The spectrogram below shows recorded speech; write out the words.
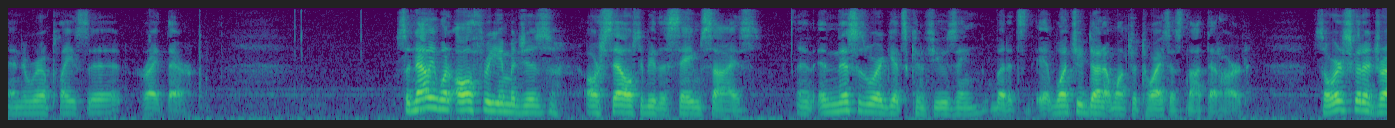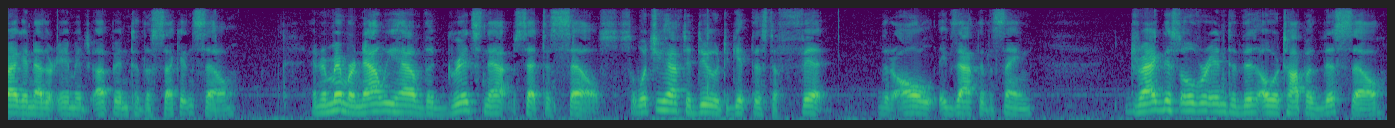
And we're going to place it right there. So now we want all three images or cells to be the same size. And, and this is where it gets confusing, but it's it, once you've done it once or twice, it's not that hard. So we're just going to drag another image up into the second cell. And remember, now we have the grid snap set to cells. So what you have to do to get this to fit, that all exactly the same, drag this over into this over top of this cell,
